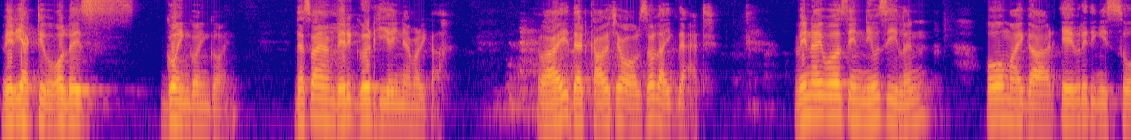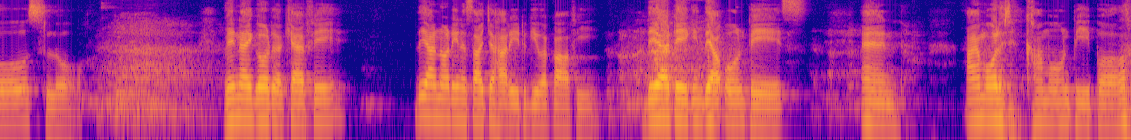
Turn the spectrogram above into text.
very active, always going, going, going. That's why I'm very good here in America. why? That culture also like that. When I was in New Zealand, oh my God, everything is so slow. When I go to a cafe, they are not in such a hurry to give a coffee. They are taking their own pace. And I'm always, come on, people.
